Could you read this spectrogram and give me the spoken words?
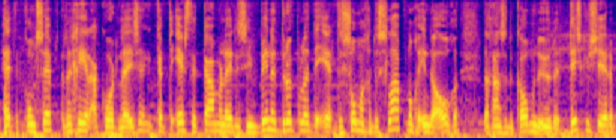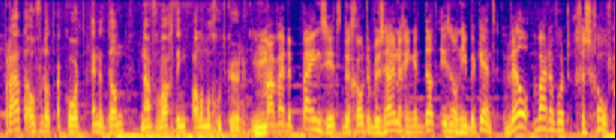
het concept regeerakkoord lezen. Ik heb de eerste Kamerleden zien binnendruppelen. De, de sommigen de slaap nog in de ogen. Dan gaan ze de komende uren discussiëren, praten over dat akkoord... en het dan verwachting allemaal goedkeuren. Maar waar de pijn zit, de grote bezuinigingen, dat is nog niet bekend. Wel waar er wordt geschoven.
